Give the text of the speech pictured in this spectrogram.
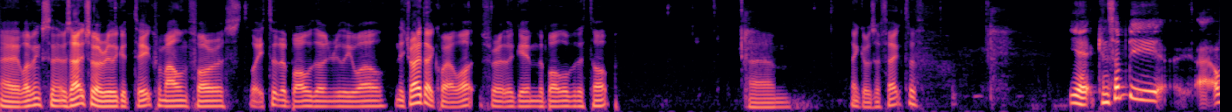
uh, Livingston, it was actually a really good take from Alan Forrest. Like he took the ball down really well, and they tried that quite a lot throughout the game. The ball over the top. Um, I think it was effective. Yeah, can somebody? I- I've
